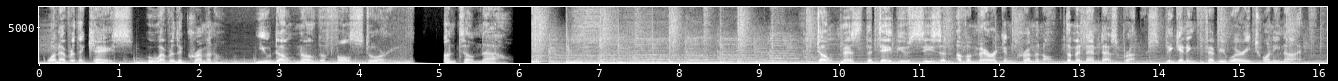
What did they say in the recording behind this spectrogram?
Whatever the case, whoever the criminal, you don't know the full story. Until now. Don't miss the debut season of American Criminal, The Menendez Brothers, beginning February 29th.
